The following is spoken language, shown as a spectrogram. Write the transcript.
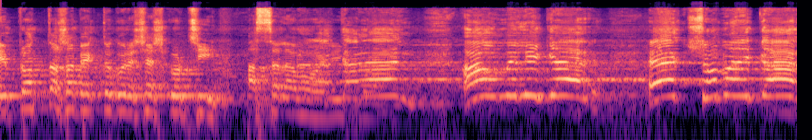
এই প্রত্যাশা ব্যক্ত করে শেষ করছি। আসসালামু আলাইকুম। আওয়ামী লীগের এক সময়কার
